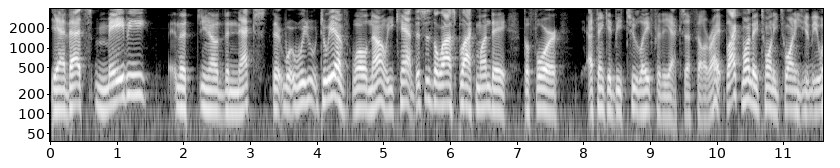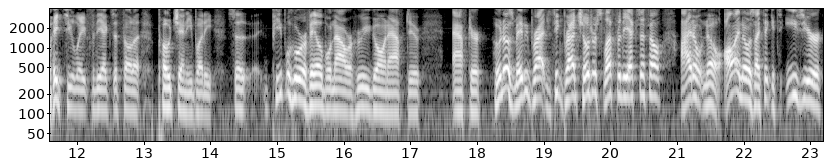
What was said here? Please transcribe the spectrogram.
Yeah, that's maybe the you know the next. The, we, do we have? Well, no, you can't. This is the last Black Monday before I think it'd be too late for the XFL, right? Black Monday 2020 is going to be way too late for the XFL to poach anybody. So people who are available now are who are you going after? After who knows? Maybe Brad. You think Brad Childress left for the XFL? I don't know. All I know is I think it's easier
